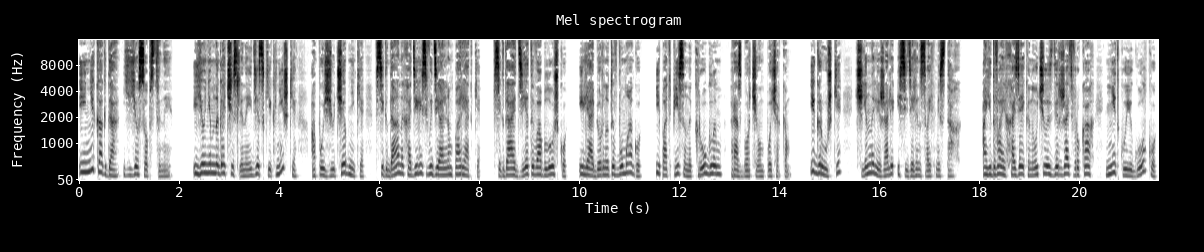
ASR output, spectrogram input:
и никогда ее собственные. Ее немногочисленные детские книжки, а позже учебники, всегда находились в идеальном порядке, всегда одеты в обложку или обернуты в бумагу и подписаны круглым, разборчивым почерком. Игрушки чинно лежали и сидели на своих местах. А едва их хозяйка научилась держать в руках нитку и иголку,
